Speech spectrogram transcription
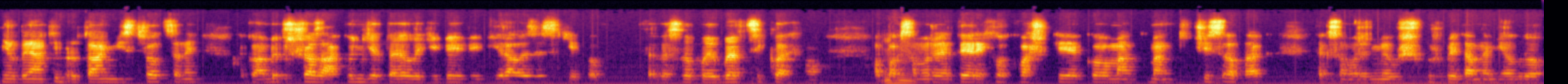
měl, by nějaký brutální výstřel ceny, tak on by přišla zákonitě, že lidi by vybírali zisky. To, takhle se to pohybuje v cyklech. No. A pak mm-hmm. samozřejmě ty rychlokvašky jako cheese a tak, tak samozřejmě už, už by tam neměl kdo,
